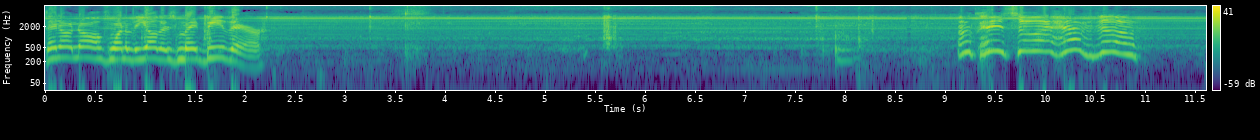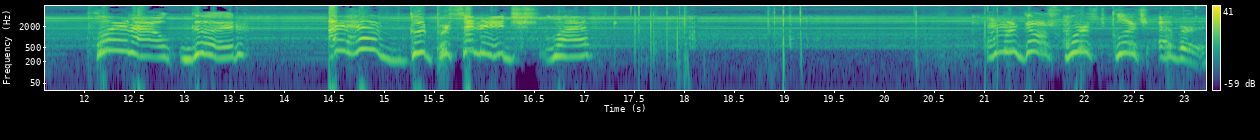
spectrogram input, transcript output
They don't know if one of the others may be there. Okay, so I have the plan out good. I have good percentage left. Oh my gosh, worst glitch ever.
